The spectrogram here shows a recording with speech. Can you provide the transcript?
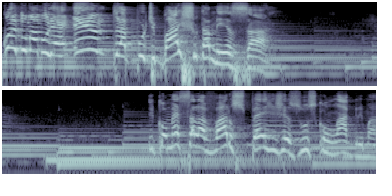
Quando uma mulher entra por debaixo da mesa, e começa a lavar os pés de Jesus com lágrima.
